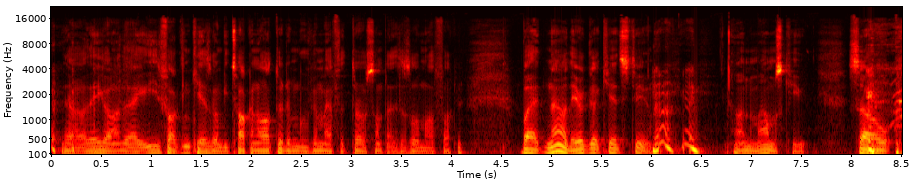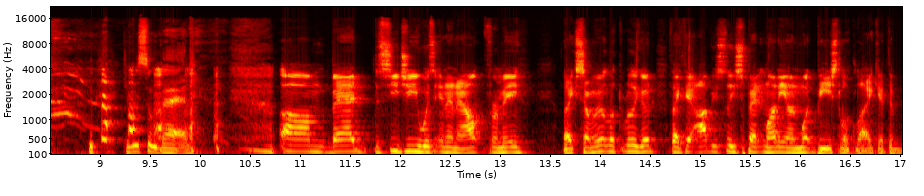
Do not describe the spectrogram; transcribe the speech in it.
No, they gonna like these fucking kids gonna be talking all through the movie. I'm gonna have to throw something at this little motherfucker. But no, they were good kids too. Oh, good. Oh, the mom was cute. So give me some bad. Um, bad. The CG was in and out for me. Like some of it looked really good. Like they obviously spent money on what Beast looked like at the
